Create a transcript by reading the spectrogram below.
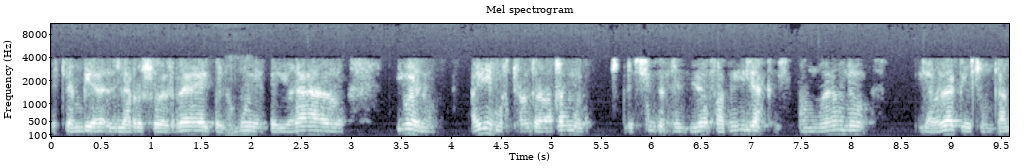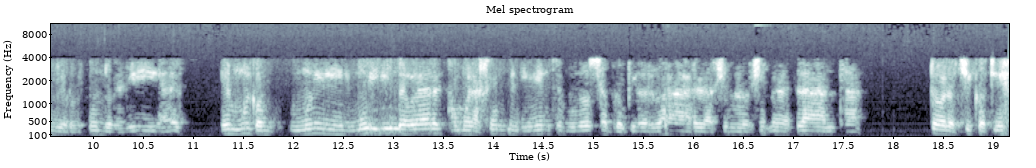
este del arroyo del rey, pero muy deteriorado. Y bueno, ahí hemos estado trabajando sobre 132 familias que se están mudando y la verdad que es un cambio profundo de vida. Es, muy muy muy lindo ver cómo la gente ni bien se mudó se apropió del barrio, la de planta, todos los chicos tienen,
